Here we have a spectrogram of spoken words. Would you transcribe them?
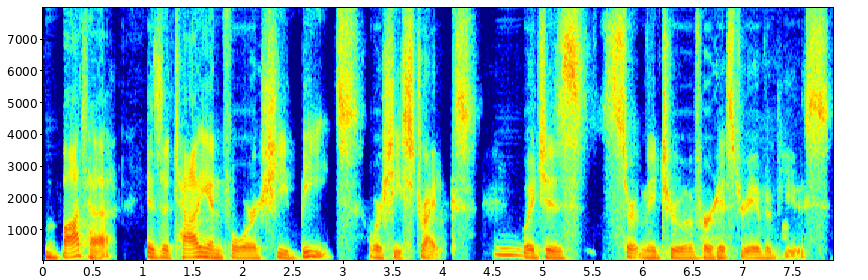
Batta is Italian for she beats or she strikes, mm. which is certainly true of her history of abuse.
